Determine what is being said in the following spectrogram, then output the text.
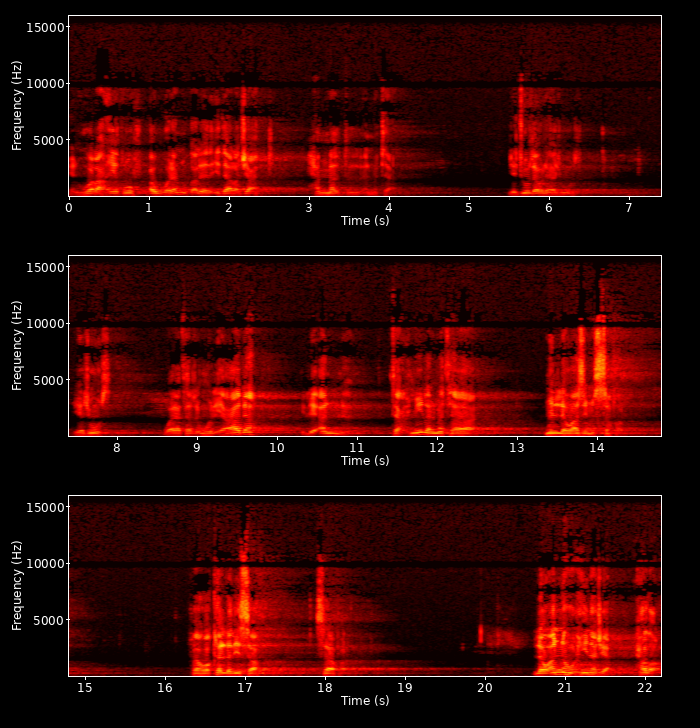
يعني هو راح يطوف أولا وقال إذا رجعت حملت المتاع. يجوز أو لا يجوز؟ يجوز. ولا تلزمه الإعادة لأن تحميل المتاع من لوازم السفر. فهو كالذي سافر سافر. لو أنه حين جاء حضر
